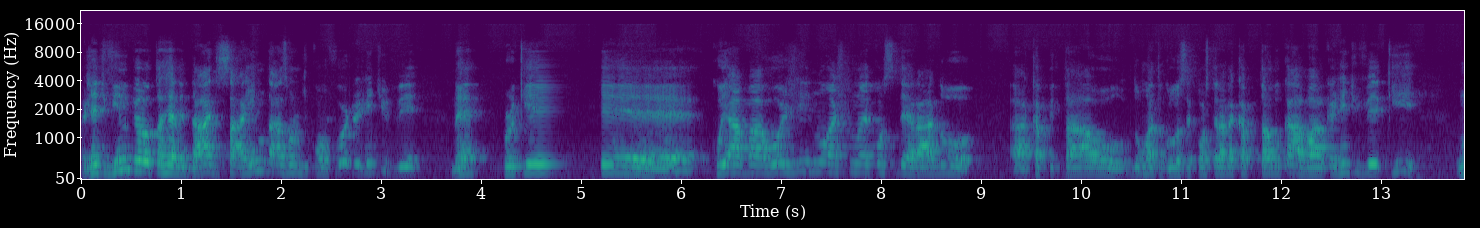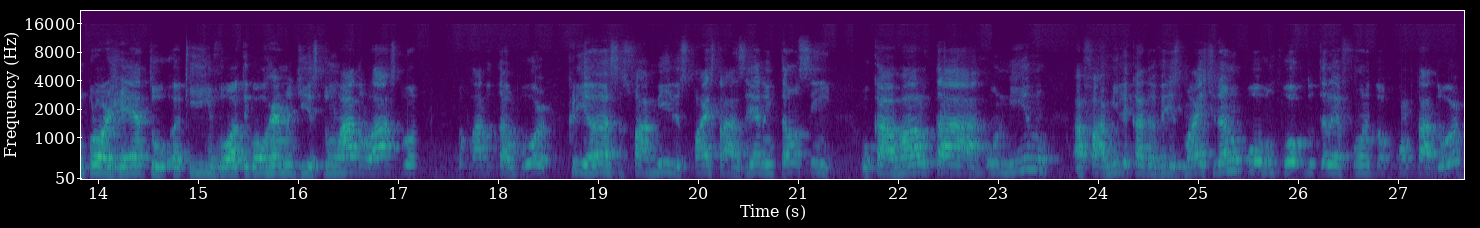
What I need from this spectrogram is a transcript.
a gente vindo para outra realidade, saindo da zona de conforto, a gente vê, né? Porque é, Cuiabá hoje não acho que não é considerado a capital do Mato Grosso, é considerada a capital do cavalo, que a gente vê aqui um projeto aqui em volta, igual o Herman disse, de um lado laço, do outro lá do tambor, crianças, famílias, pais trazendo. Então, assim, o cavalo está unindo a família cada vez mais, tirando o povo um pouco do telefone do computador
